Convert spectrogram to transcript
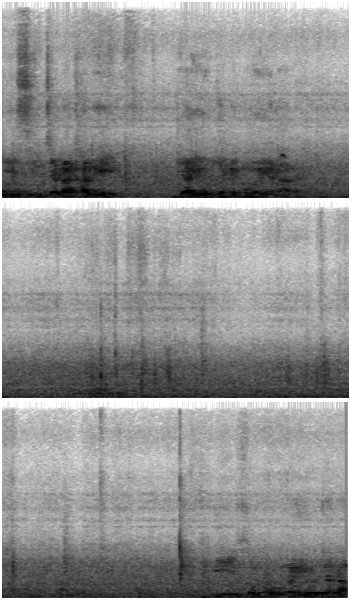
ही सिंचनाखाली या योजनेमुळे येणार आहे. ही संपूर्ण योजना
